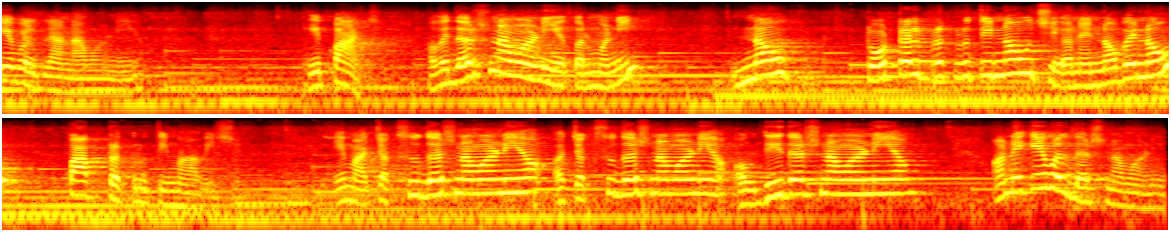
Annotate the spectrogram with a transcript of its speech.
કેવલ જ્ઞાનાવર્ણીય. એ પાંચ. હવે દર્શનાવર્ણીય કર્મની નવ, ટોટલ પ્રકૃતિ નવ છે અને નવે નવ પાપ પ્રકૃતિમાં આવી છે. એમાં ચક્ષુ દર્શનાવર્ણીય, અચક્ષુ દર્શનાવર્ણીય, અવધિ દર્શનાવર્ણીય અને કેવલ દર્શનાવર્ણીય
